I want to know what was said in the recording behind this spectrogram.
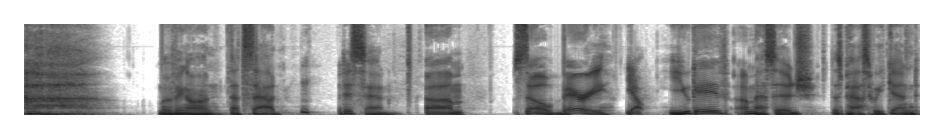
Moving on. That's sad. It is sad. So Barry, Yep. you gave a message this past weekend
